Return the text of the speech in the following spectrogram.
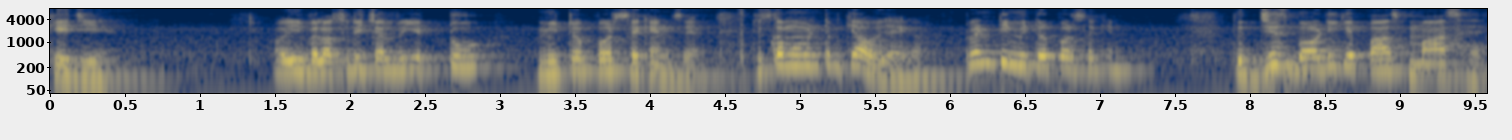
के जी है। और ये वेलोसिटी चल रही है टू मीटर पर सेकेंड से तो इसका मोमेंटम क्या हो जाएगा? Twenty metre per second. तो जिस बॉडी के पास मास है,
